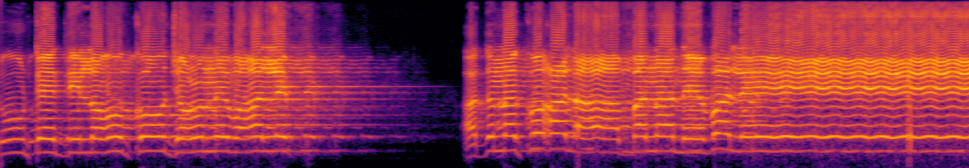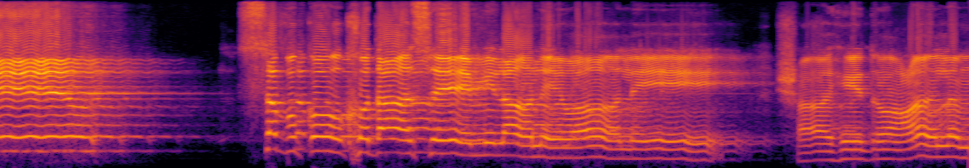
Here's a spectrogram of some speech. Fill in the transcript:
ٹوٹے دلوں کو جوڑنے والے، ادنا کو الا بنانے والے۔ سب کو خدا سے ملانے والے۔ شاہد عالم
